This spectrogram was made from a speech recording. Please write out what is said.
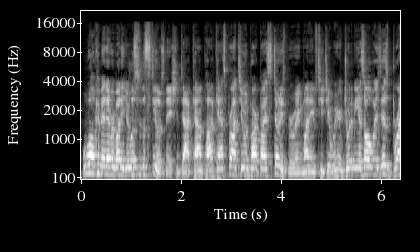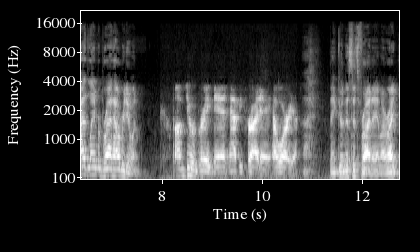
Welcome in, everybody. You're listening to the SteelersNation.com podcast brought to you in part by Stoney's Brewing. My name's TJ Winger. Joining me, as always, is Brad Lambert. Brad, how are we doing? I'm doing great, man. Happy Friday. How are you? Uh, thank goodness it's Friday. Am I right?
